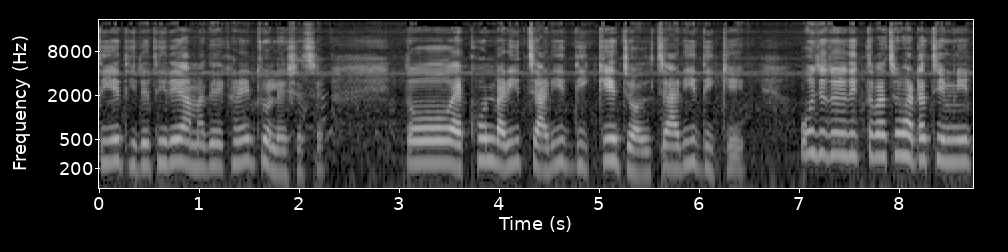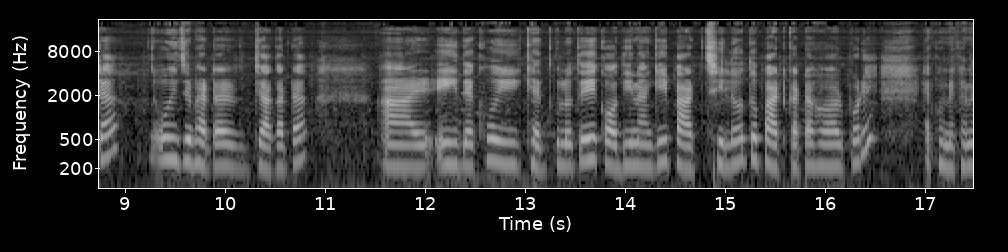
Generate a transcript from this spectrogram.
দিয়ে ধীরে ধীরে আমাদের এখানে চলে এসেছে। তো এখন বাড়ির চারিদিকে জল, চারিদিকে। ওই যে তুমি দেখতে পাচ্ছ ভাটার চিমনিটা, ওই যে ভাটার জায়গাটা। আর এই দেখো, এই ক্ষেতগুলোতে কদিন আগেই পাট ছিল, তো পাট কাটা হওয়ার পরে এখন এখানে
